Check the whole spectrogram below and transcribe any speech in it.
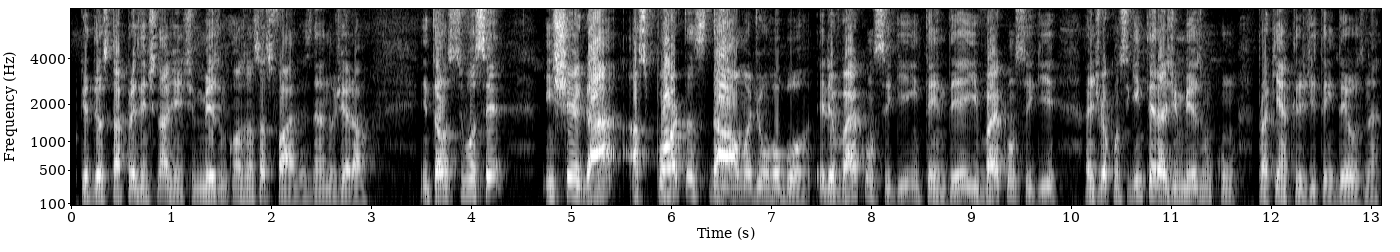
Porque Deus está presente na gente, mesmo com as nossas falhas, né, no geral. Então, se você enxergar as portas da alma de um robô, ele vai conseguir entender e vai conseguir, a gente vai conseguir interagir mesmo com, para quem acredita em Deus, né,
